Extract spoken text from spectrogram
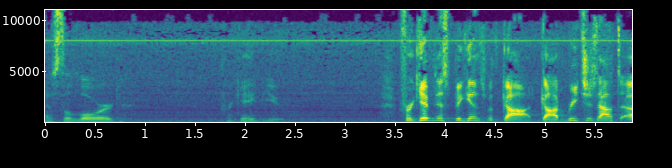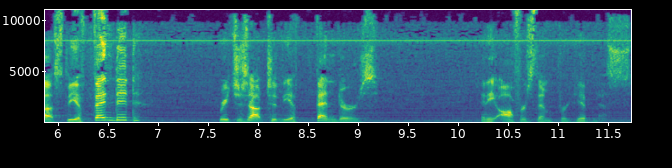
as the Lord forgave you." Forgiveness begins with God. God reaches out to us. The offended reaches out to the offenders and he offers them forgiveness.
